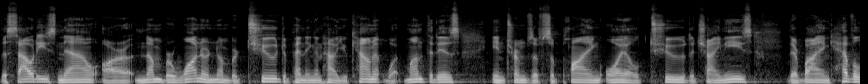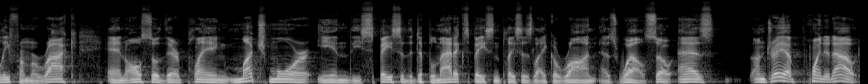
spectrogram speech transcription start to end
The Saudis now are number one or number two, depending on how you count it, what month it is, in terms of supplying oil to the Chinese. They're buying heavily from Iraq, and also they're playing much more in the space of the diplomatic space in places like Iran as well. So, as Andrea pointed out,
